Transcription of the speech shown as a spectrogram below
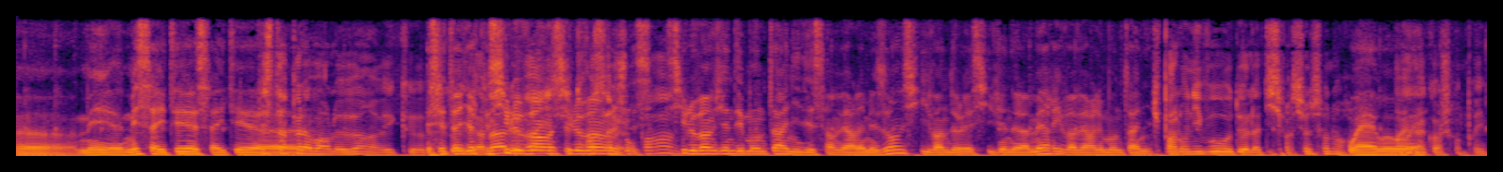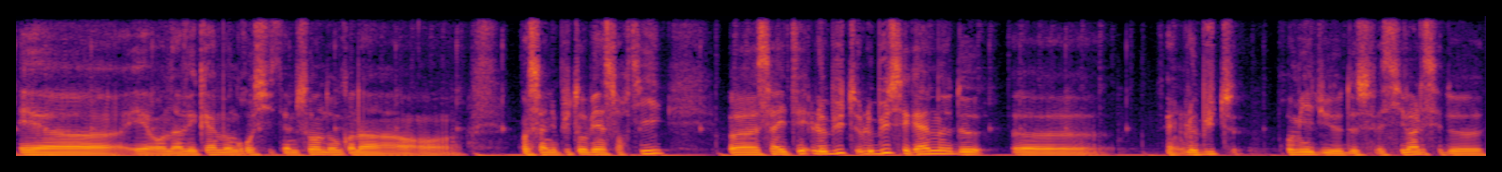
Euh, mais, mais ça a été. Ça a été Qu'est-ce que euh, t'appelles avoir le vin avec eux c'est-à-dire que si le, vent, il si, le, vent, 300 jours par an. si le vent vient des montagnes, il descend vers les maisons. S'il vient vient de la mer, il va vers les montagnes. Tu parles au niveau de la dispersion sonore Ouais, ouais, ouais. d'accord, je comprends. Et, euh, et on avait quand même un gros système son, donc on a, on, on s'en est plutôt bien sorti. Euh, ça a été le but. Le but, c'est quand même de, euh, enfin, le but premier du- de ce festival, c'est de,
